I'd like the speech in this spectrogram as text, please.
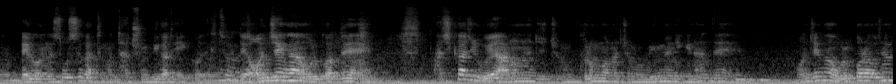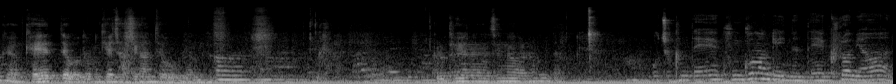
그 매운 소스 같은 건 다 준비가 돼 있거든요 그쵸, 근데 그쵸. 언젠가 올 건데 아직까지 왜 안 오는지 좀 그런 거는 좀 의문이긴 한데 음. 언젠가 올 거라고 생각해요 걔 때 오든 걔 자식한테 오든 아. 그렇게는 생각을 합니다 어, 저 근데 궁금한 게 있는데 그러면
